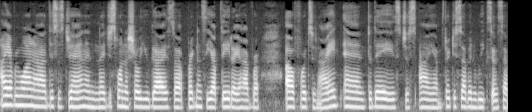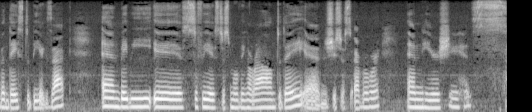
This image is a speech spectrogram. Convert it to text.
Hi everyone, uh, this is Jen and I just want to show you guys the pregnancy update I have uh, for tonight. And today is just I am 37 weeks and 7 days to be exact. And baby is Sophia is just moving around today and she's just everywhere. And here she is.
